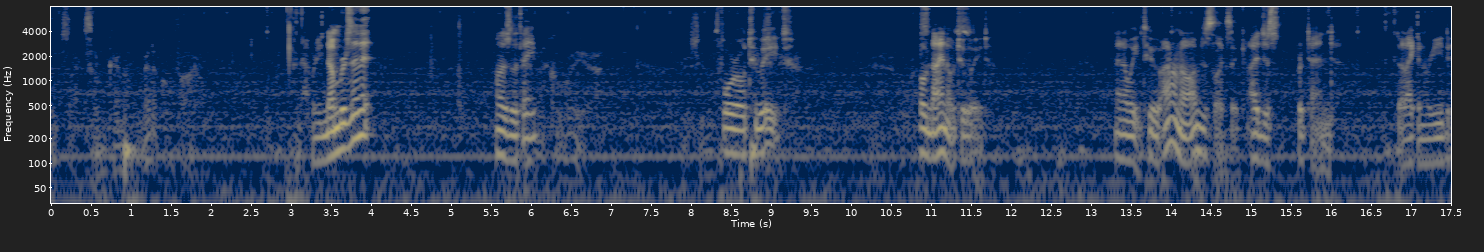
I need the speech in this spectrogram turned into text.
Looks like some kind of medical file. How many numbers in it? Oh, there's the tape. Korea. Guess she was 4028. Oh, 9028. 9082. I don't know. I'm dyslexic. I just pretend that I can read.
